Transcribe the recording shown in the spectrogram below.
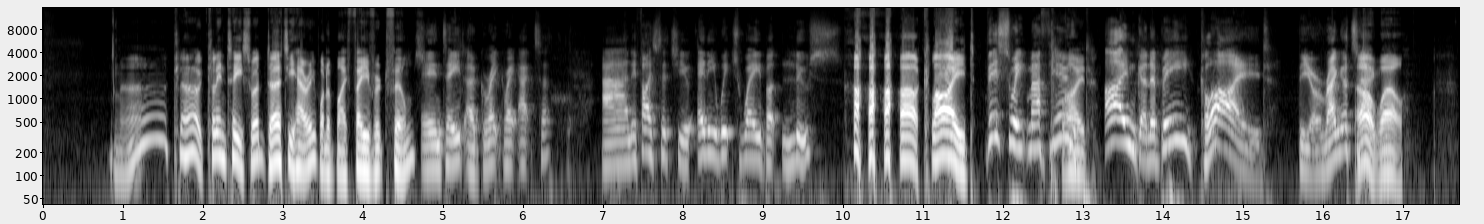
Ah, oh, Clint Eastwood, Dirty Harry, one of my favourite films. Indeed, a great, great actor. And if I said to you, any which way but loose, Ha ha ha, Clyde. this week, Matthew, Clyde. I'm going to be Clyde, the orangutan. Oh, well.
